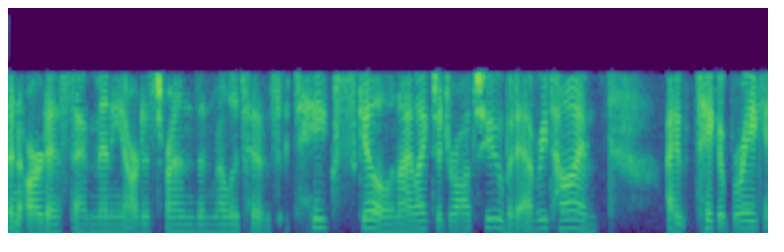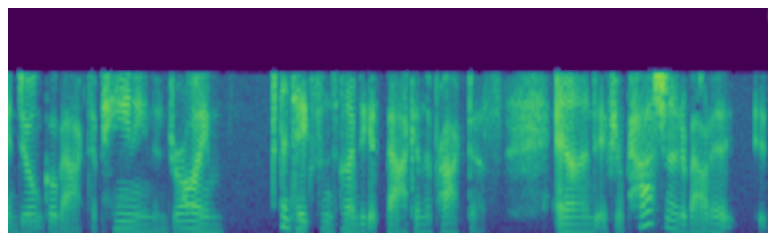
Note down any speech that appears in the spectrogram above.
An artist, I have many artist friends and relatives, it takes skill, and I like to draw too, but every time I take a break and don't go back to painting and drawing, it takes some time to get back in the practice. And if you're passionate about it, it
